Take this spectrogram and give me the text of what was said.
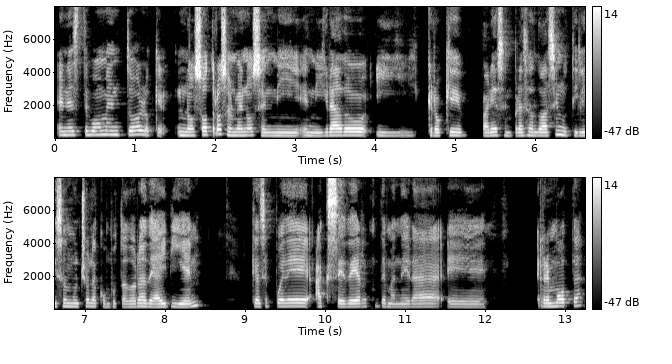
En este momento, lo que nosotros, al menos en mi, en mi grado, y creo que varias empresas lo hacen, utilizan mucho la computadora de IBM que se puede acceder de manera eh, remota.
